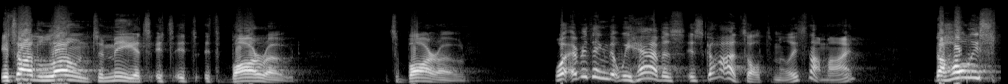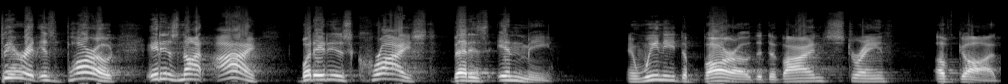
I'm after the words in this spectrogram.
It's on loan to me. It's, it's, it's, it's borrowed. It's borrowed. Well, everything that we have is, is God's ultimately. It's not mine. The Holy Spirit is borrowed. It is not I, but it is Christ that is in me. And we need to borrow the divine strength of God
